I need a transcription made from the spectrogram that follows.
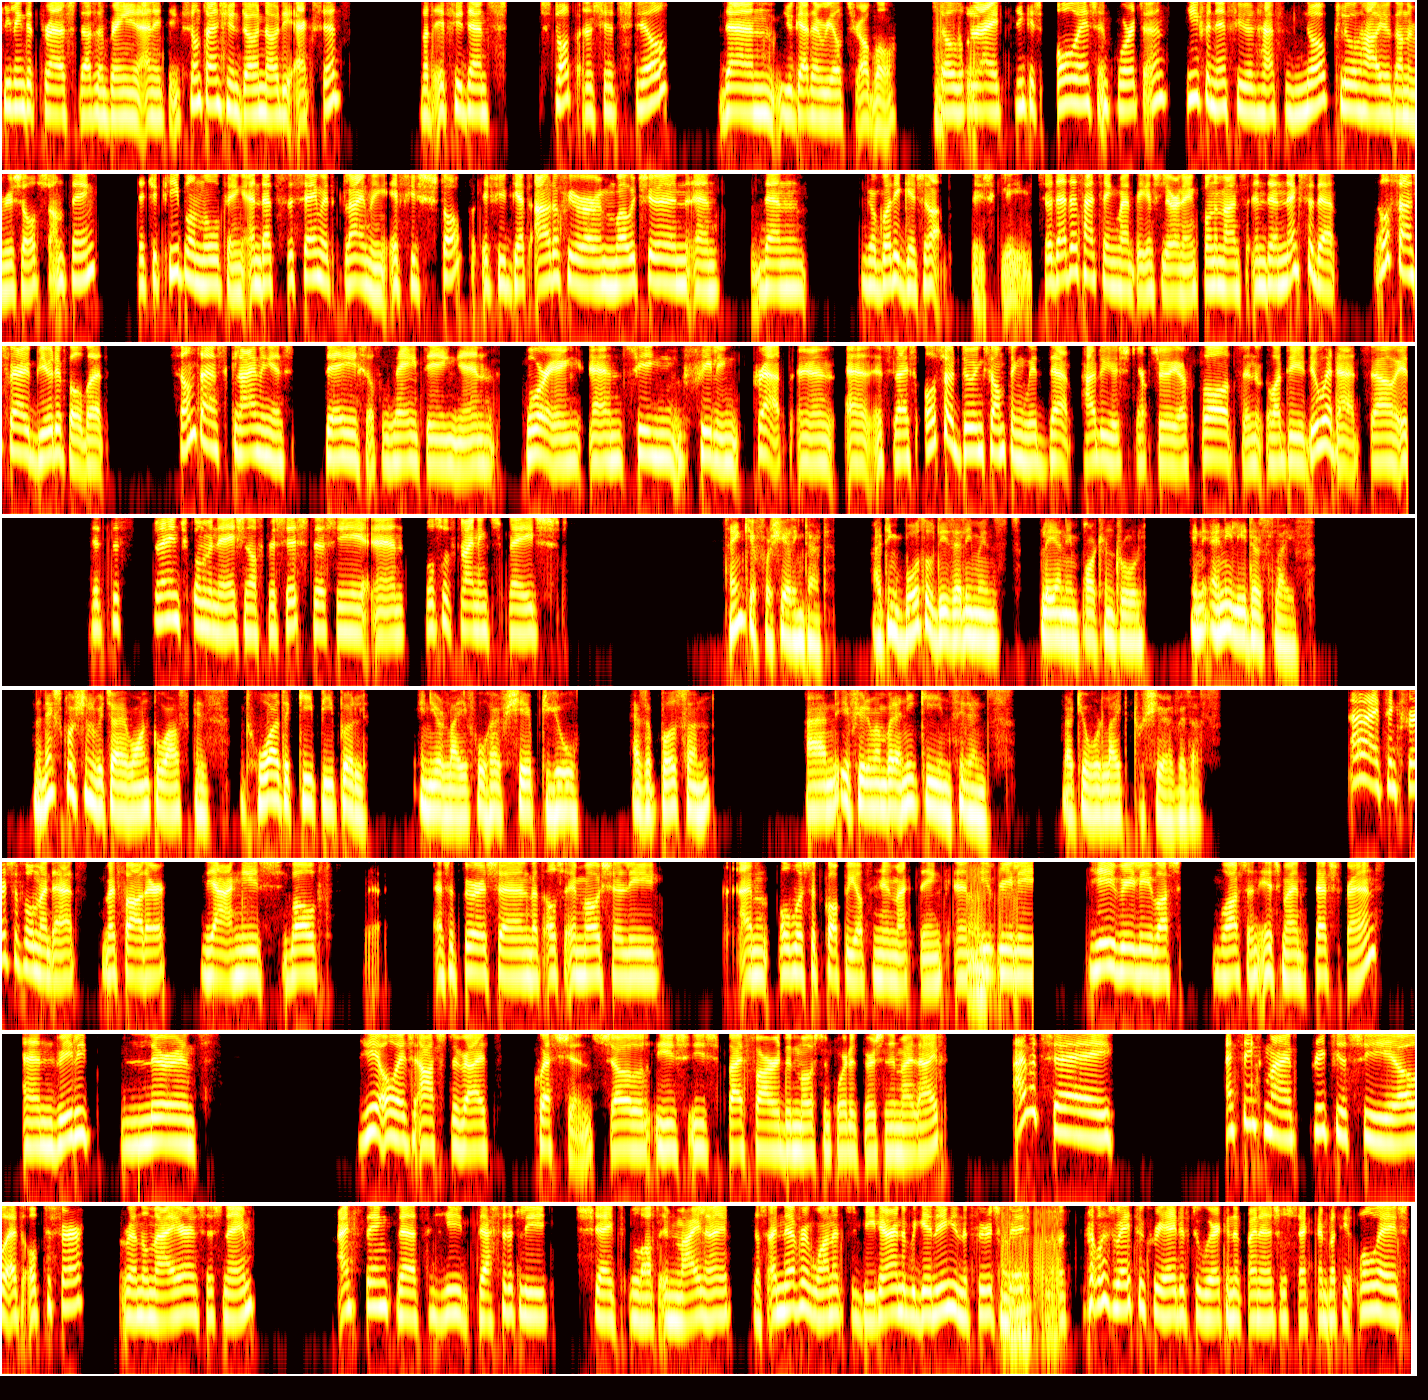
Feeling depressed doesn't bring you anything. Sometimes you don't know the exit, but if you then stop and sit still, then you get in real trouble. So what I think is always important, even if you have no clue how you're going to resolve something, that you keep on moving. And that's the same with climbing. If you stop, if you get out of your emotion and then your body gives up, basically. So that is, I think, my biggest learning from the mountains. And then next to that, it all sounds very beautiful, but sometimes climbing is days of waiting and boring and seeing feeling crap and, and it's like also doing something with that how do you structure your thoughts and what do you do with that so it it's this strange combination of persistency and also finding space Thank you for sharing that. I think both of these elements play an important role in any leader's life. The next question which I want to ask is Who are the key people in your life who have shaped you as a person? And if you remember any key incidents that you would like to share with us. I think, first of all, my dad, my father. Yeah, he's both uh, as a person, but also emotionally. I'm almost a copy of him, I think. And he really, he really was, was and is my best friend and really learned. He always asked the right questions. So he's, he's by far the most important person in my life. I would say, I think my previous CEO at Optiver, Randall Meyer is his name. I think that he definitely shaped a lot in my life because I never wanted to be there in the beginning, in the first place. Mm-hmm. I was way too creative to work in the financial sector, but he always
